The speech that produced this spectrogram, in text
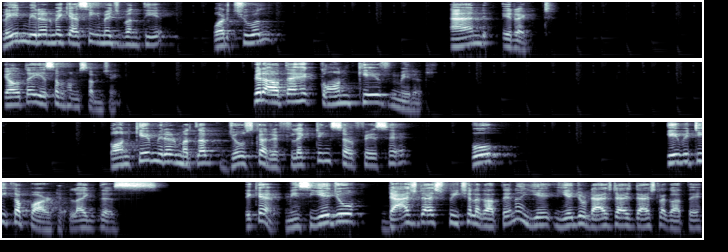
plane mirror में कैसी इमेज बनती है? वर्चुअल एंड इरेक्ट क्या होता है? ये सब हम समझेंगे। फिर आता है कॉनकेव मिरर कॉनकेव मिरर मतलब जो उसका रिफ्लेक्टिंग सरफेस है, वो केविटी का पार्ट है लाइक दिस ठीक है? मीन्स ये जो डैश डैश पीछे लगाते हैं ना, ये ये जो डैश डैश डैश लगाते हैं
